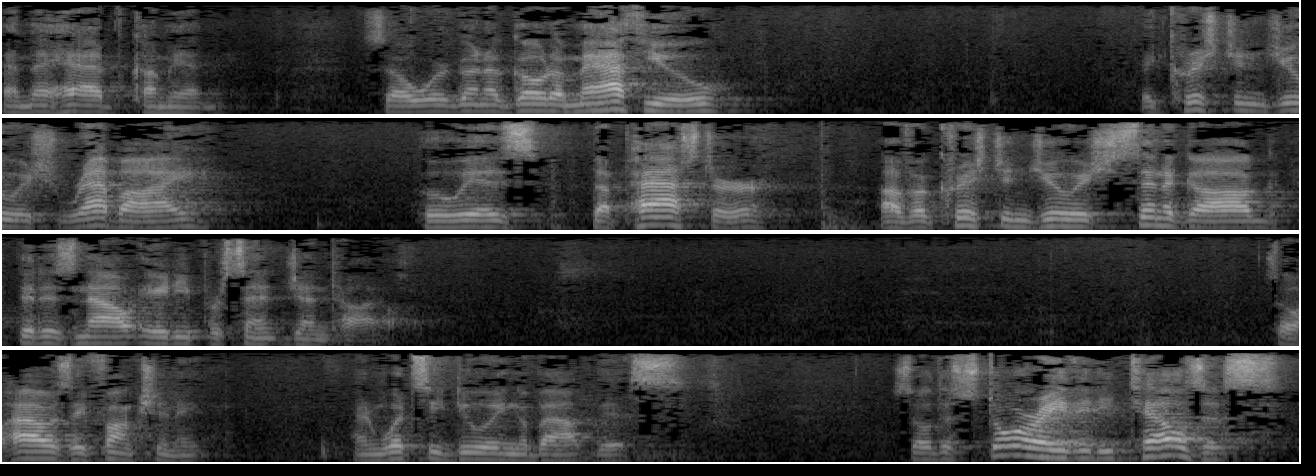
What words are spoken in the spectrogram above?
And they have come in. So we're going to go to Matthew, a Christian Jewish rabbi who is the pastor of a Christian Jewish synagogue that is now 80% Gentile. So, how is he functioning? And what's he doing about this? So, the story that he tells us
